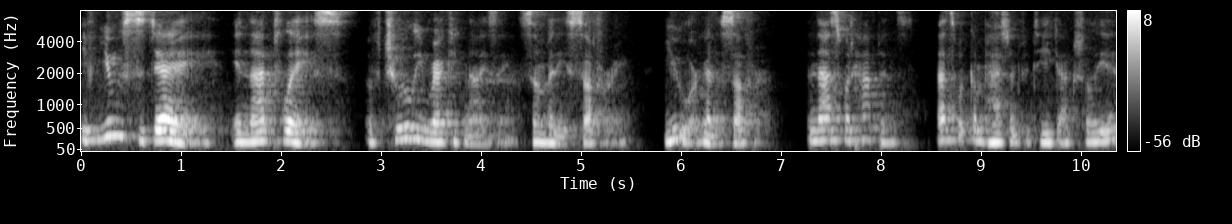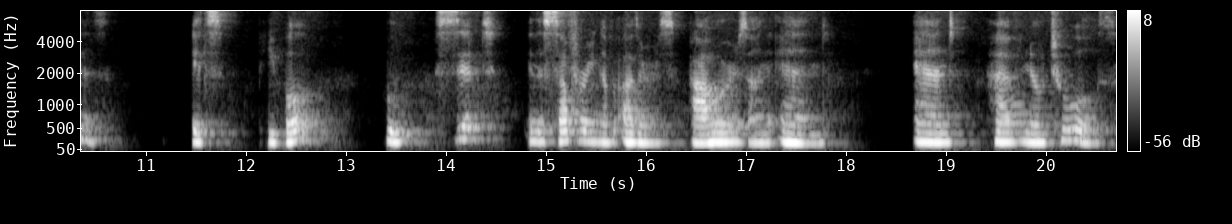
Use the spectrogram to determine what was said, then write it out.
If you stay in that place of truly recognizing somebody's suffering, you are going to suffer. And that's what happens. That's what compassion fatigue actually is. It's people who sit in the suffering of others hours on end and have no tools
